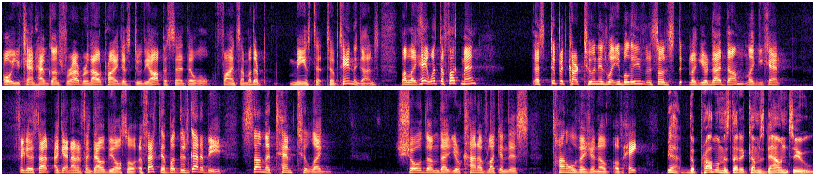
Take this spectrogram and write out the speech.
oh you can't have guns forever. That would probably just do the opposite. They will find some other means to, to obtain the guns. But like, hey, what the fuck, man? That stupid cartoon is what you believe. It's so stu- like you're that dumb. Like you can't figure this out. Again, I don't think that would be also effective. But there's got to be some attempt to like show them that you're kind of like in this tunnel vision of, of hate. Yeah, the problem is that it comes down to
